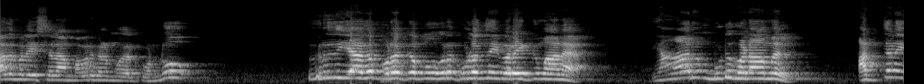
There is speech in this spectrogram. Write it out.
ஆதம் அலைஹிஸ்ஸலாம் அவர்கள் முதற்கொண்டு இறுதியாக பிறக்க போகிற குழந்தை வரைக்குமான யாரும் விடுபடாமல் அத்தனை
